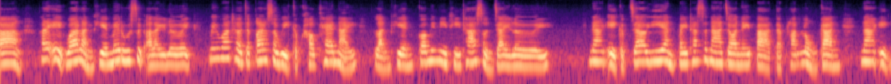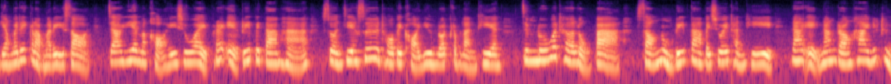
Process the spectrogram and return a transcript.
บ้าง พระเอกว่าหลันเทียนไม่รู้สึกอะไรเลย ไม่ว่าเธอจะแกล้งสวีทกับเขาแค่ไหน หลันเทียนก็ไม่มีทีท่าสนใจเลย นางเอกกับเจ้าเยี่ยนไปทัศนาจรในป่าแต่พลัดหลงกัน นางเอกยังไม่ได้กลับมารีสอร์ทเจ้าเยี่ยนมาขอให้ช่วย พระเอกรีบไปตามหา ส่วนเจียงซื่อโทรไปขอยืมรถกับหลันเทียน จึงรู้ว่าเธอหลงป่า สองหนุ่มรีบตามไปช่วยทันที นางเอกนั่งร้องไห้นึกถึง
